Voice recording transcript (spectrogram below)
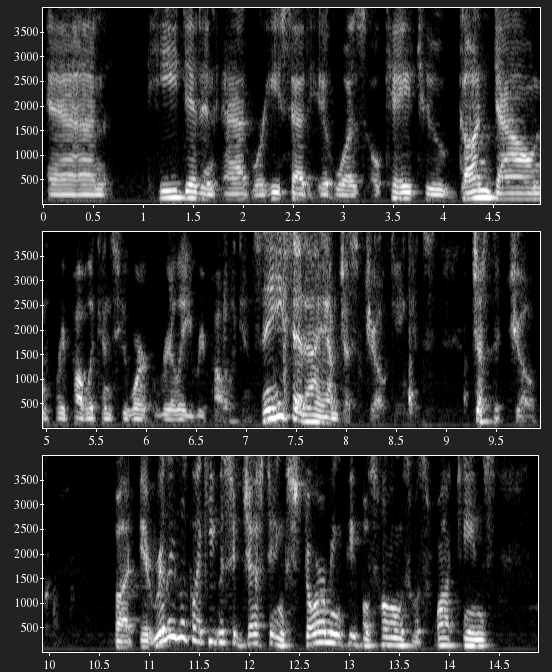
and he did an ad where he said it was okay to gun down Republicans who weren't really Republicans. And he said, I am just joking. It's just a joke. But it really looked like he was suggesting storming people's homes with SWAT teams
